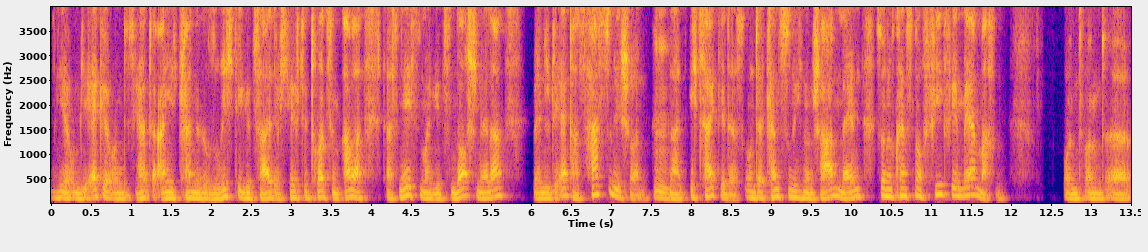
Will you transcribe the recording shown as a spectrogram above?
hier um die Ecke und ich hatte eigentlich keine so richtige Zeit, ich helfe dir trotzdem. Aber das nächste Mal geht's noch schneller. Wenn du die App hast, hast du die schon. Mhm. Nein, ich zeig dir das. Und da kannst du nicht nur einen Schaden melden, sondern du kannst noch viel, viel mehr machen. Und, und äh,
